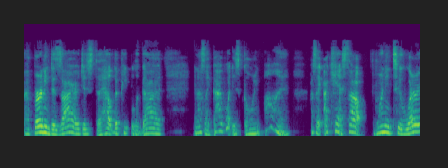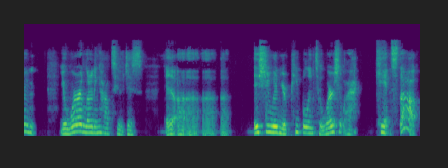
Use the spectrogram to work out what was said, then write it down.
a burning desire just to help the people of God. And I was like, God, what is going on? I was like, I can't stop wanting to learn your word, learning how to just uh, uh, uh, uh issue in your people into worship. Like, I can't stop.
